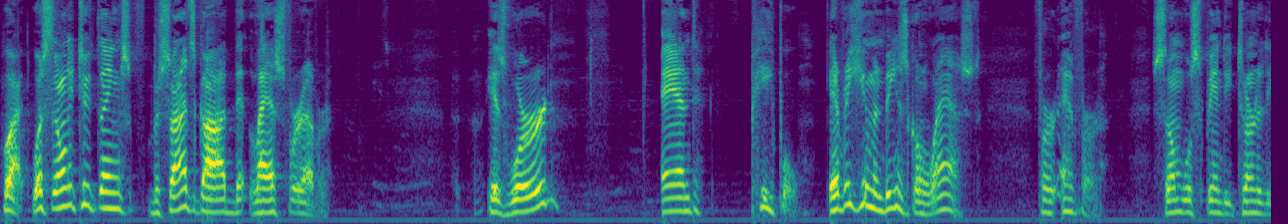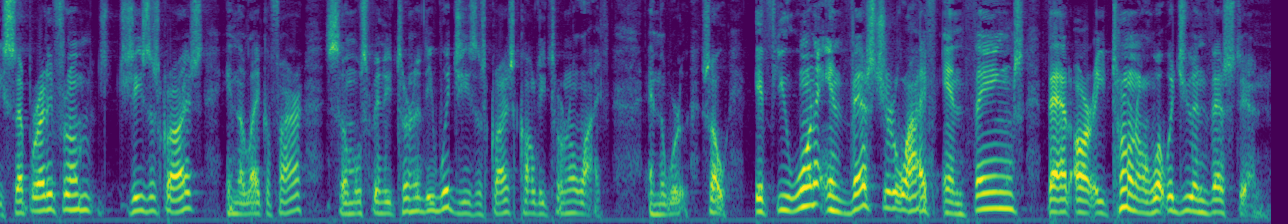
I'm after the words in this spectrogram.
What? What's the only two things besides God that last forever? His word and people. Every human being is going to last forever. Some will spend eternity separated from Jesus Christ in the lake of fire. Some will spend eternity with Jesus Christ called eternal life. And the word so if you want to invest your life in things that are eternal, what would you invest in?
